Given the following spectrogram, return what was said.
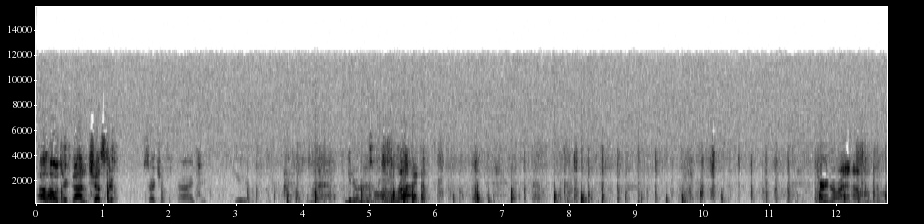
I'll hold your gun, Chester. Search it. All right, you, here. Get around. All right. Turn around.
